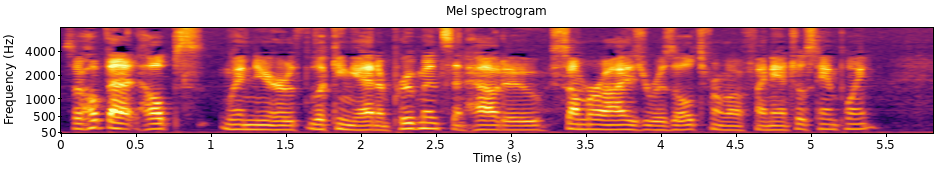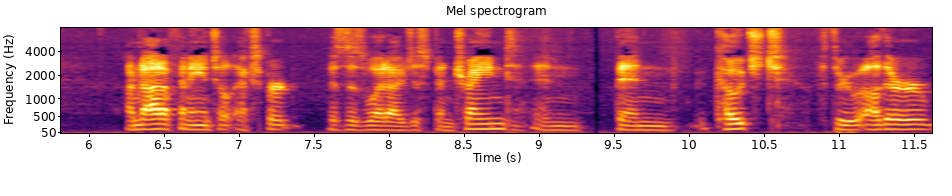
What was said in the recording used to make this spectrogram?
So I hope that helps when you're looking at improvements and how to summarize your results from a financial standpoint. I'm not a financial expert. This is what I've just been trained and been coached through other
